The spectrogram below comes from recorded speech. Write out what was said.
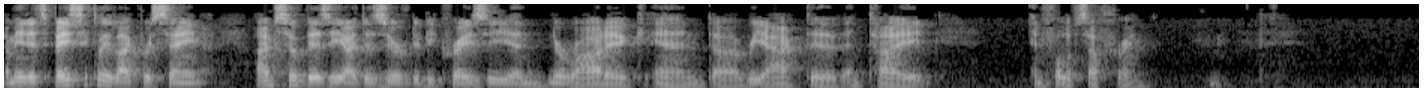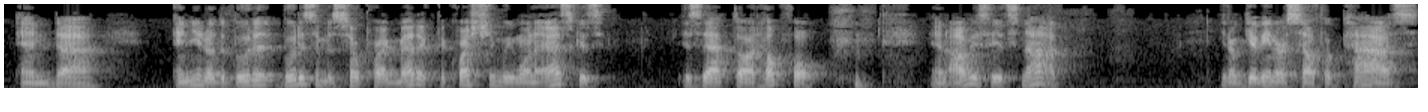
I mean, it's basically like we're saying, I'm so busy, I deserve to be crazy and neurotic and uh, reactive and tight and full of suffering. And uh, and you know, the Buddha, Buddhism is so pragmatic. The question we want to ask is, is that thought helpful? and obviously, it's not. You know, giving ourselves a pass,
